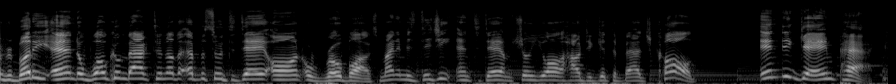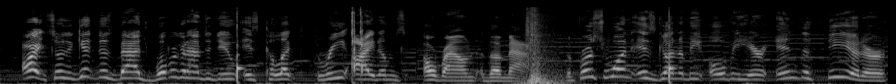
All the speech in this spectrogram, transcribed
everybody, and welcome back to another episode today on Roblox. My name is Digi, and today I'm showing you all how to get the badge called Indie Game Pack. Alright, so to get this badge, what we're going to have to do is collect three items around the map. The first one is going to be over here in the theater,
